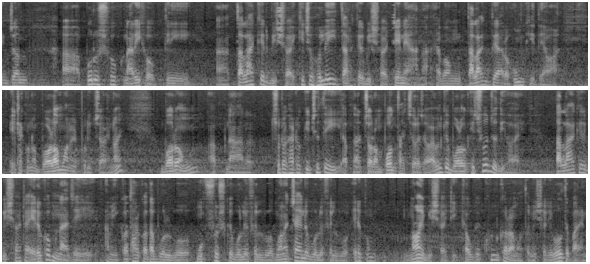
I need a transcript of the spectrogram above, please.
একজন পুরুষ হোক, নারী হোক, তিনি তালাকের বিষয়, কিছু হলেই তালাকের বিষয় টেনে আনা এবং তালাক দেওয়ার হুমকি দেওয়া, এটা কোনো বড় মনের পরিচয় নয়। বরং আপনার ছোটোখাটো কিছুতেই আপনার চরমপন্থায় চলে যাওয়া, এমনকি বড় কিছু যদি হয় তালাকের বিষয়টা এরকম না যে আমি কথার কথা বলব, মুখ ফুসকে বলে ফেলব, মনে চাইলে বলে ফেলব, এরকম নয় বিষয়টি। কাউকে খুন করার মতো বিষয়টি বলতে পারেন।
